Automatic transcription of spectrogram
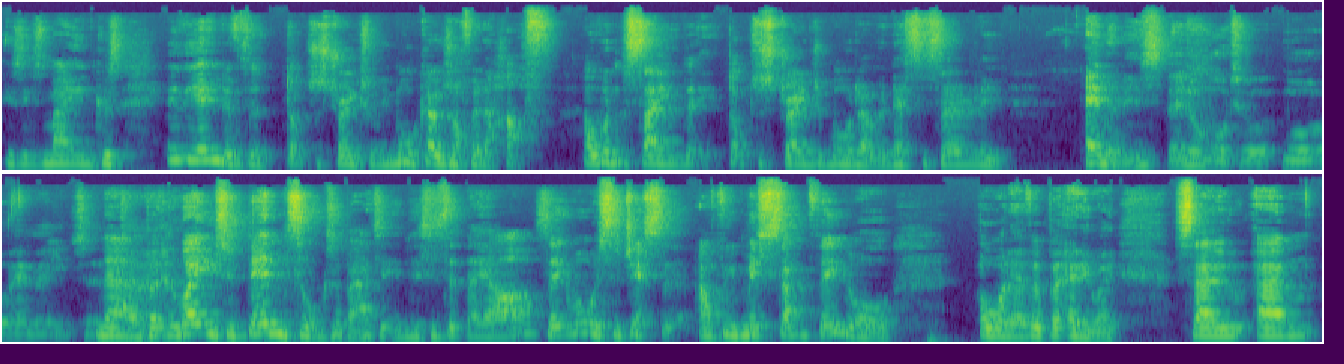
is his main. Because at the end of the Doctor Strange film, he more goes off in a huff. I wouldn't say that Doctor Strange and Mordo are necessarily enemies. They're not mortal, mortal enemies. the No, time but the way he then talks about it in this is that they are. So you always suggest that have we missed something or or whatever. But anyway, so um,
